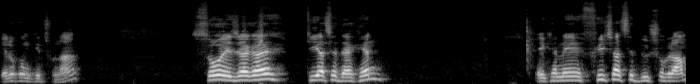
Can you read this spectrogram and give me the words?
এরকম কিছু না। সো এই জায়গায় কি আছে দেখেন? এখানে ফিশ আছে দুশো গ্রাম।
